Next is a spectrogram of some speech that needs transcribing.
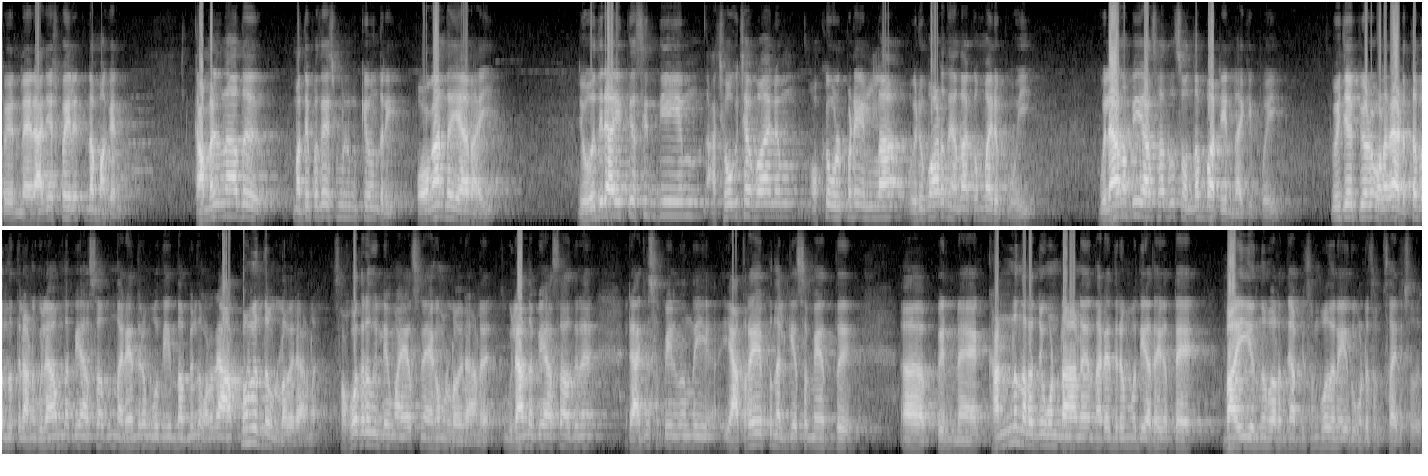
പിന്നെ രാജേഷ് പൈലറ്റിന്റെ മകൻ. കമൽനാഥ് മധ്യപ്രദേശ് മുൻ മുഖ്യമന്ത്രി പോകാൻ തയ്യാറായി. ജ്യോതിരാദിത്യ സിന്ധ്യയും അശോക് ചവാനും ഒക്കെ ഉൾപ്പെടെയുള്ള ഒരുപാട് നേതാക്കന്മാർ പോയി. ഗുലാം നബി ആസാദ് സ്വന്തം പാർട്ടി ഉണ്ടാക്കിപ്പോയി. ബി ജെ പിയോട് വളരെ അടുത്ത ബന്ധത്തിലാണ്. ഗുലാം നബി ആസാദും നരേന്ദ്രമോദിയും തമ്മിൽ വളരെ ആത്മബന്ധമുള്ളവരാണ്. സഹോദര തുല്യമായ സ്നേഹമുള്ളവരാണ് ഗുലാം നബി ആസാദിന് രാജ്യസഭയിൽ നിന്ന് യാത്രയപ്പ് നൽകിയ സമയത്ത് പിന്നെ കണ്ണ് നിറഞ്ഞുകൊണ്ടാണ് നരേന്ദ്രമോദി അദ്ദേഹത്തെ ബായി എന്ന് പറഞ്ഞ് അഭിസംബോധന ചെയ്തുകൊണ്ട് സംസാരിച്ചത്.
